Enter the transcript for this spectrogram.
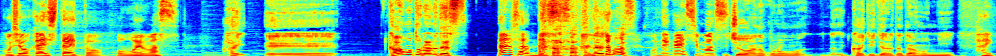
ご紹介したいと思います。はい、えー、川本なるです。なるさんです。お願いします。お願いします。一応あのこの書いていただいた台本に、はい、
